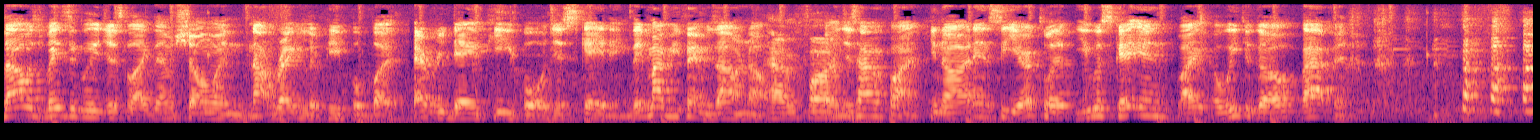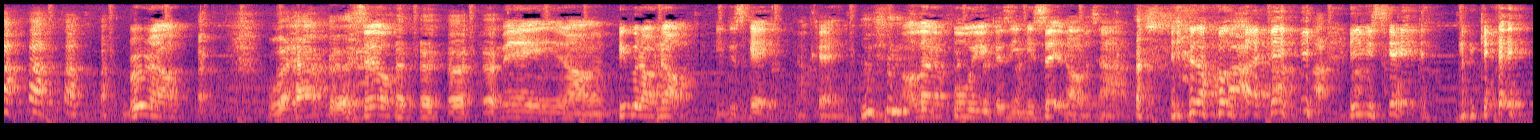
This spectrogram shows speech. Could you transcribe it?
That was basically just like them showing not regular people, but everyday people just skating. They might be famous, I don't know. Having fun. But just having fun. You know, I didn't see your clip. You was skating like a week ago. What happened? Bruno, what happened? Still, I mean, you know, people don't know he can skate. Okay, don't let him fool you because he be sitting all the time. You know, like he be skating. Okay,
